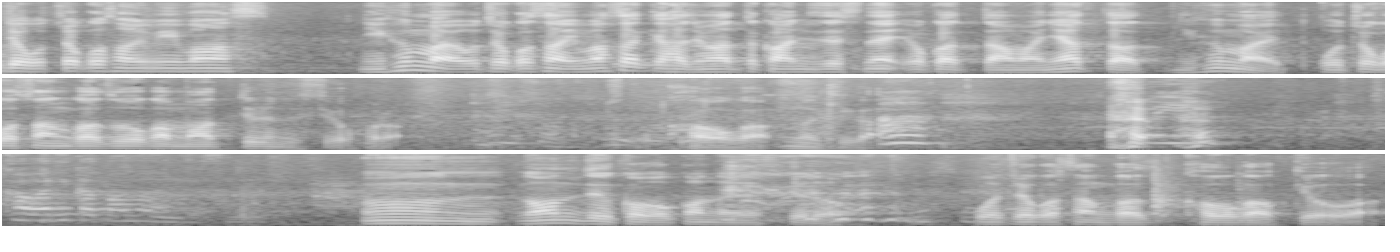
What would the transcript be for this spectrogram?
じゃあお茶子さん見ます。2分前お茶子さん今さっき始まった感じですね。よかった間に合った。2分前お茶子さん画像が回ってるんですよほら。顔が向きが。あそういう変わり方なんですね。うん、なんでかわかんないですけど、お茶子さんが顔が今日は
